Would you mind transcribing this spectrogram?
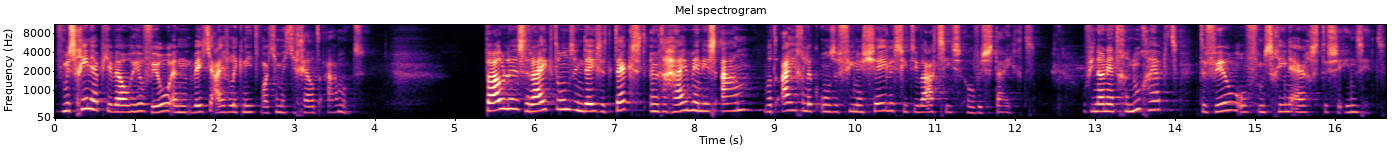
Of misschien heb je wel heel veel en weet je eigenlijk niet wat je met je geld aan moet. Paulus reikt ons in deze tekst een geheimenis aan wat eigenlijk onze financiële situaties overstijgt. Of je nou net genoeg hebt, te veel of misschien ergens tussenin zit.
